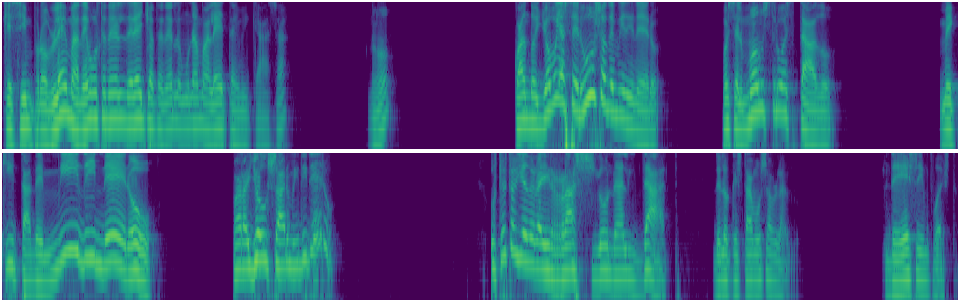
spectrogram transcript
que sin problema debo tener el derecho a tenerlo en una maleta en mi casa, ¿no? Cuando yo voy a hacer uso de mi dinero, pues el monstruo Estado me quita de mi dinero para yo usar mi dinero. Usted está viendo la irracionalidad de lo que estamos hablando, de ese impuesto.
